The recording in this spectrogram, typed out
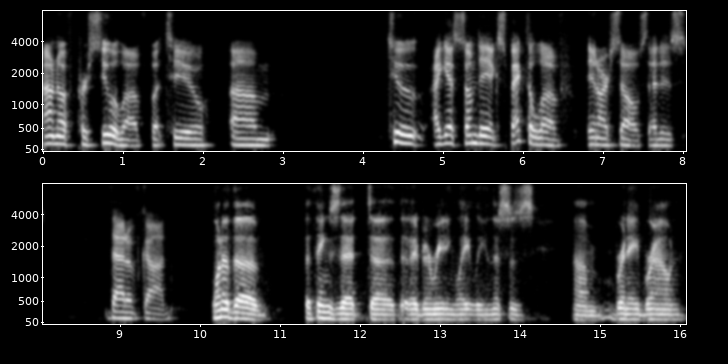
I don't know if pursue a love, but to um to I guess someday expect a love in ourselves that is that of God. One of the the things that uh, that I've been reading lately, and this is um, Brene Brown,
